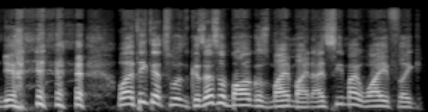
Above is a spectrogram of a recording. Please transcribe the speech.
Yeah. well, I think that's what because that's what boggles my mind. I see my wife like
